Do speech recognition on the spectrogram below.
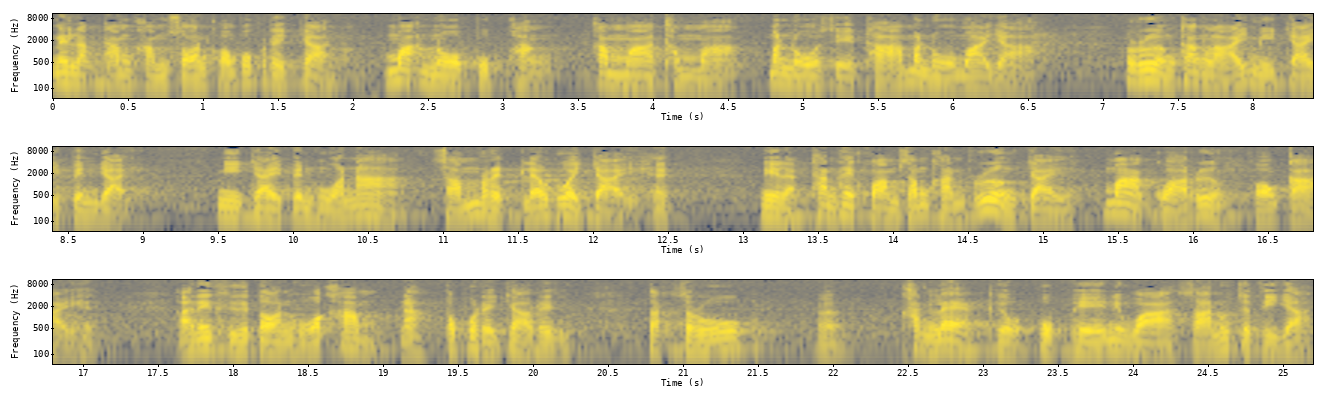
ในหลักธรรมคาสอนของพระพุทธเจ้ามโนปุพังคัมมาธรรมา มโนเศรษฐามโนมายา เรื่องทั้งหลายมีใจเป็นใหญ่ มีใจเป็นหัวหน้าสำเร็จแล้วด้วยใจ นี่แหละท่านให้ความสำคัญเรื่องใจมากกว่าเรื่องของกาย อันนี้คือตอนหัวค่ำนะพระพุทธเจ้าได้ตัดรู้ขั้นแรกคือปุเพนิวาสานุจติยาน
